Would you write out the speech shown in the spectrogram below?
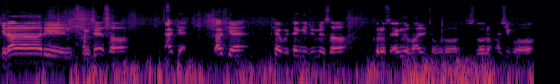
기다린 상태에서 짧게 짧게 캡을 당겨주면서 크로스 앵글 발리 쪽으로 시도를 하시고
